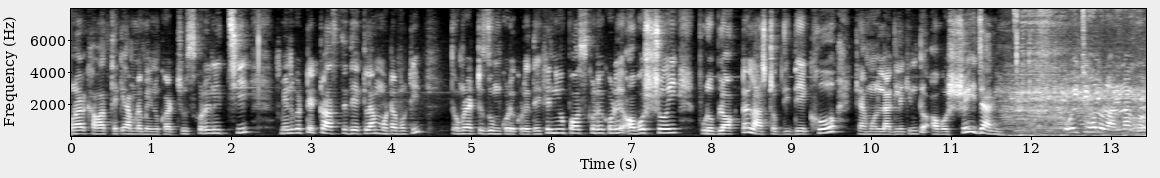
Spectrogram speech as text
ওনার খাওয়ার থেকে আমরা মেনু কার্ড চুজ করে নিচ্ছি। মেনু কার্ডটা একটু আসতে দেখলাম মোটামুটি। তোমরা একটু জুম করে করে দেখে নিও পজ করে করে। অবশ্যই পুরো ব্লগটা লাস্ট অবধি দেখো কেমন লাগলে কিন্তু অবশ্যই জানি ওইটি হলো রান্নাঘর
